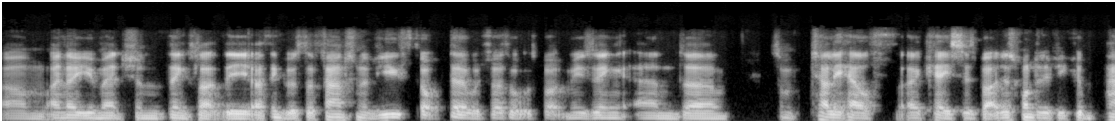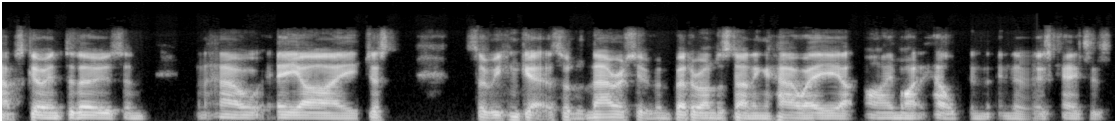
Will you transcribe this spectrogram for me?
Um, I know you mentioned things like the, I think it was the Fountain of Youth Doctor, which I thought was quite amusing, and um, some telehealth uh, cases. But I just wondered if you could perhaps go into those and and how AI just so we can get a sort of narrative and better understanding how AI might help in in those cases.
